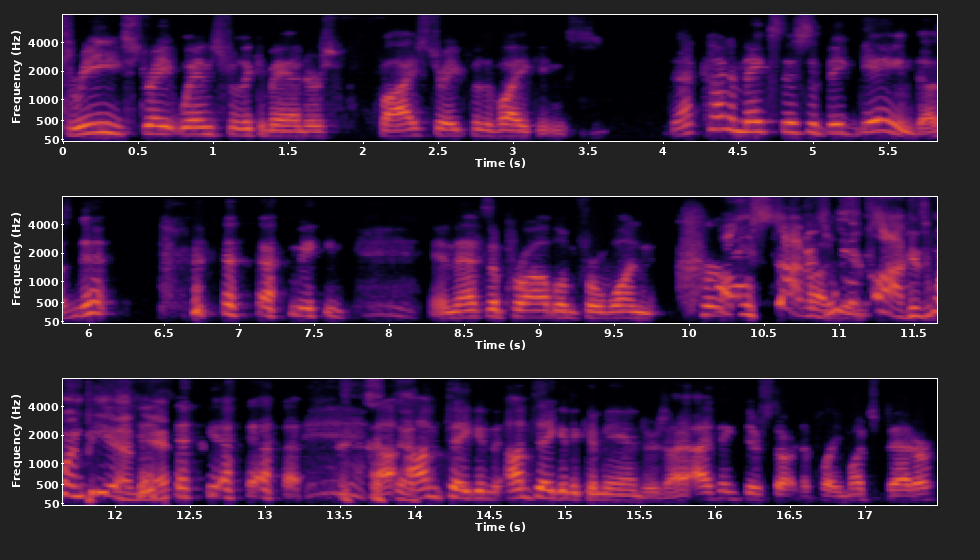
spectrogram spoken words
Three straight wins for the Commanders, five straight for the Vikings. That kind of makes this a big game, doesn't it? I mean, and that's a problem for one. Kirk oh, stop! It's one o'clock. It's one p.m. Man, I'm taking I'm taking the Commanders. I, I, think they're starting to play much better.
